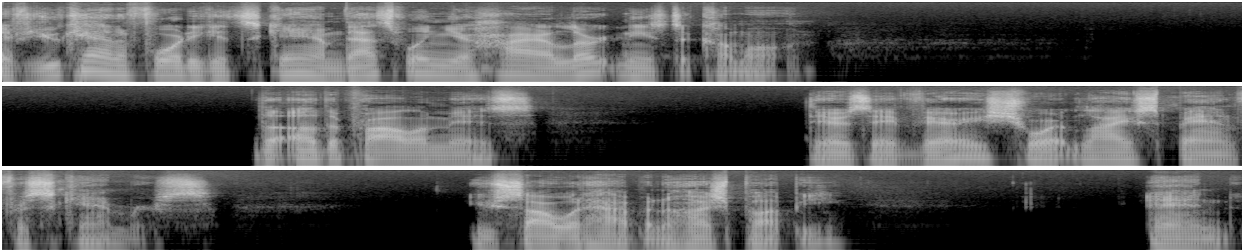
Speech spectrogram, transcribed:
If you can't afford to get scammed, that's when your high alert needs to come on. The other problem is there's a very short lifespan for scammers. You saw what happened to Hushpuppi, and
